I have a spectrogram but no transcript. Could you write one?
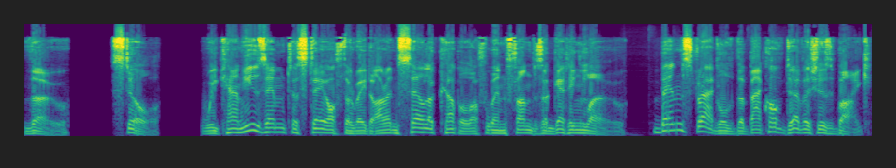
though. Still. We can use them to stay off the radar and sell a couple off when funds are getting low. Ben straddled the back of Dervish's bike,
